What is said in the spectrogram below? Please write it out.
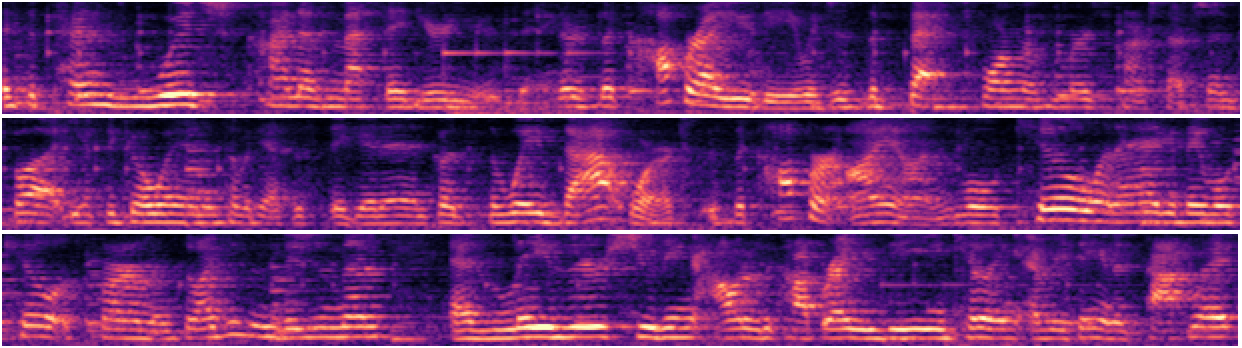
It depends which kind of method you're using. There's the copper IUD, which is the best form of emergency contraception, but you have to go in and somebody has to stick it in. But the way that works is the copper ions will kill an egg and they will kill a sperm. And so I just envision them as lasers shooting out of the copper IUD and killing everything in its pathway.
